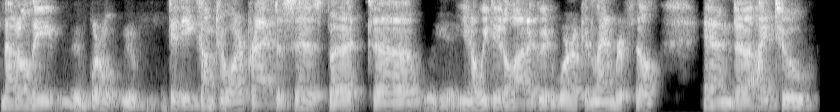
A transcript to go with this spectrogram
not only were, did he come to our practices, but, uh, you know, we did a lot of good work in Lambertville. And uh, I too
